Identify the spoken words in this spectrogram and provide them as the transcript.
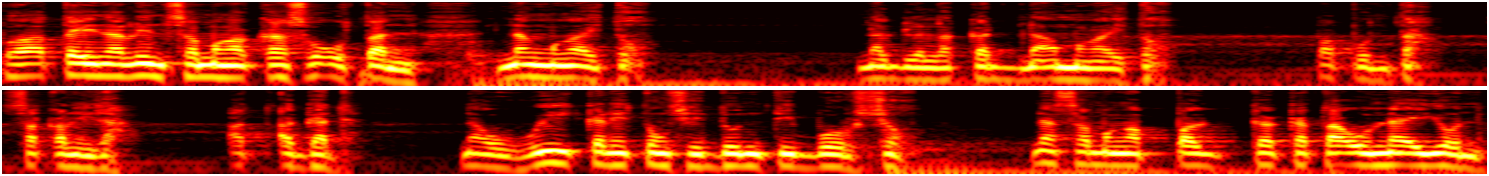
Patay na rin sa mga kasuotan ng mga ito naglalakad na ang mga ito papunta sa kanila at agad na uwi ka nitong si Don Tiburcio na sa mga pagkakataon na iyon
